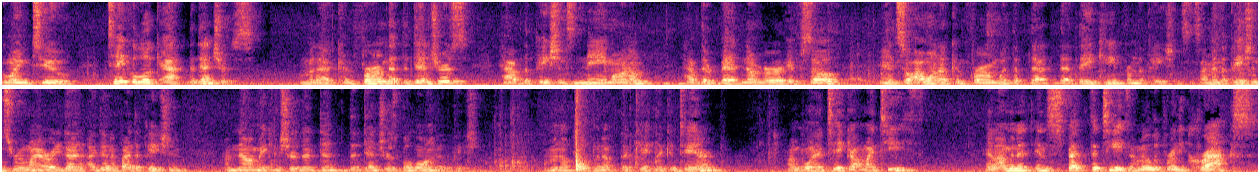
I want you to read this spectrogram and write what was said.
going to take a look at the dentures. I'm gonna confirm that the dentures have the patient's name on them, have their bed number if so, and so I want to confirm with the, that, that they came from the patient. Since I'm in the patient's room, I already identified the patient. I'm now making sure that the dentures belong to the patient. I'm going to open up the, the container. I'm going to take out my teeth and I'm going to inspect the teeth. I'm going to look for any cracks,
